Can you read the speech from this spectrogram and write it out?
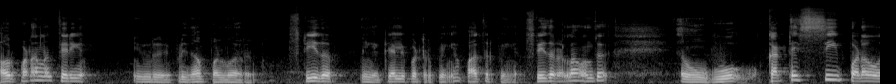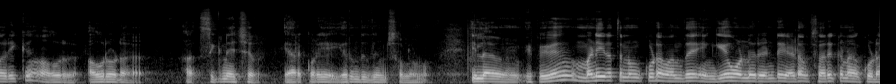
அவர் படம்லாம் தெரியும். இவர் இப்படி தான் பண்ணுவார். ஸ்ரீதர் நீங்கள் கேள்விப்பட்டிருப்பீங்க பார்த்துருப்பீங்க. ஸ்ரீதரெல்லாம் வந்து கடைசி படம் வரைக்கும் அவர் அவரோட சிக்னேச்சர் ஏறக்குறைய இருந்ததுன்னு சொல்லணும். இல்லை இப்போவே மணிரத்னம் கூட வந்து எங்கேயோ ஒன்று ரெண்டு இடம் சறுக்குனா கூட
